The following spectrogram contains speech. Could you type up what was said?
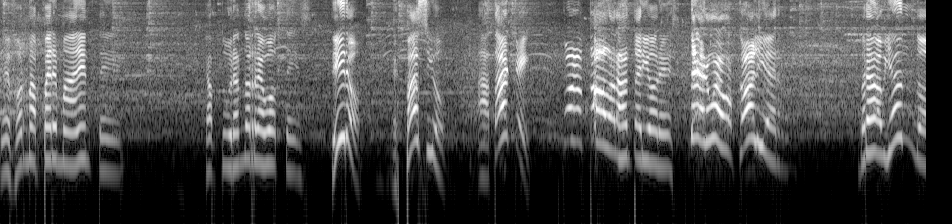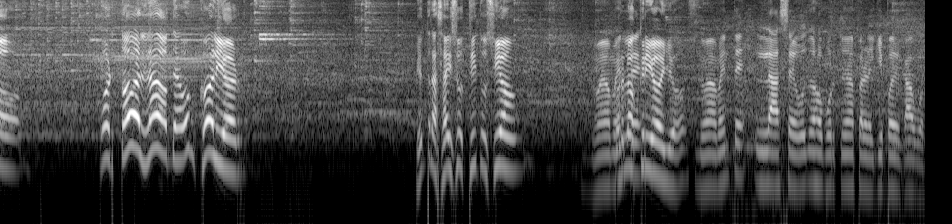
de forma permanente capturando rebotes. Tiro, espacio, ataque. Por todas las anteriores. De nuevo Collier. Braviando por todos lados de Von Collier. Mientras hay sustitución Nuevamente, por los criollos. Nuevamente las segundas oportunidades para el equipo de Caguas.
